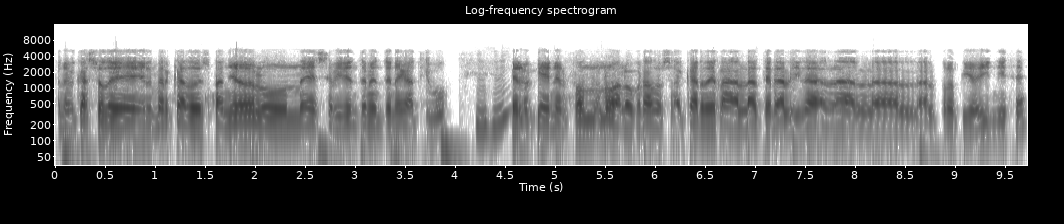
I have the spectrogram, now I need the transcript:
en el caso del mercado español, un mes evidentemente negativo, pero que en el fondo no ha logrado sacar de la lateralidad al, propio índice.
